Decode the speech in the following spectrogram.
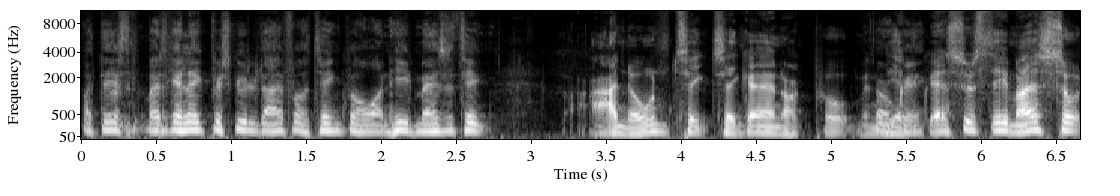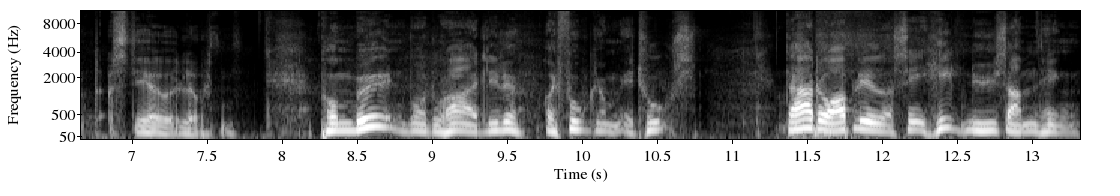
Og det, man skal heller ikke beskylde dig for at tænke over en hel masse ting. Ah, nogle ting tænker jeg nok på, men okay. jeg, jeg synes, det er meget sundt at stige ud i luften. På Møn, hvor du har et lille refugium, et hus, der har du oplevet at se helt nye sammenhænge.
